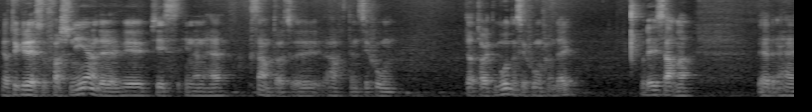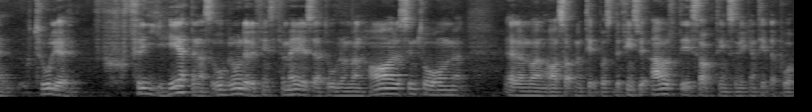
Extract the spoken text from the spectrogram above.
Jag tycker det är så fascinerande. Vi har precis innan det här samtalet så har vi haft en session, jag har tagit emot en session från dig. Och det är samma, det är den här otroliga friheten, alltså oberoende, det finns för mig är det så att oberoende om man har symptom eller om man har saker man tittar på, så det finns ju alltid saker och ting som vi kan titta på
